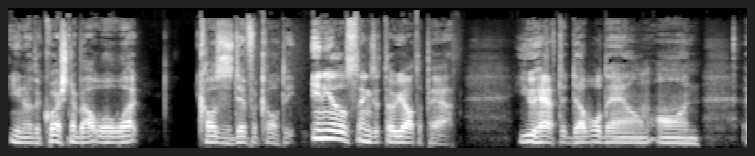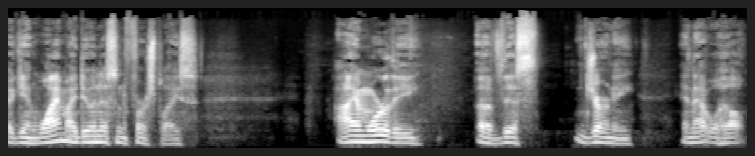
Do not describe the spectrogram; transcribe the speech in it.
you know the question about well what causes difficulty, any of those things that throw you off the path, you have to double down on again, why am I doing this in the first place? I am worthy of this journey and that will help.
